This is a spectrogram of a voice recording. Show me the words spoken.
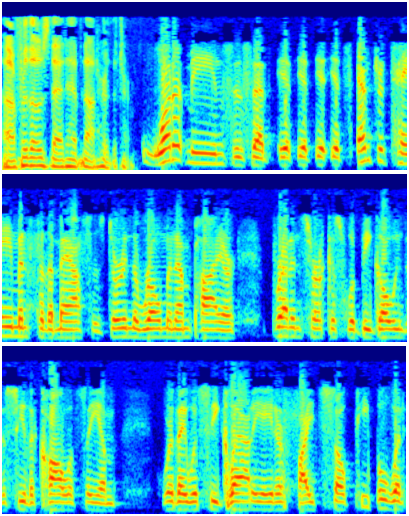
uh, for those that have not heard the term? What it means is that it, it, it it's entertainment for the masses. During the Roman Empire, bread and circus would be going to see the Colosseum, where they would see gladiator fights. So people would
